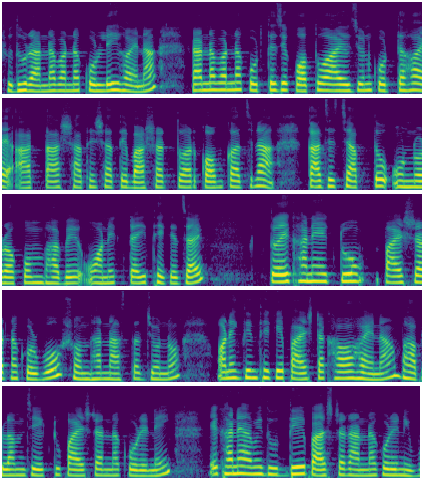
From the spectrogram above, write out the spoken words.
শুধু রান্না বান্না করলেই হয় না। রান্না বান্না করতে যে কত আয়োজন করতে হয়, আর তার সাথে সাথে বাসার তো আর কম কাজ না, কাজের চাপ তো অন্যরকমভাবে অনেকটাই থেকে যায়। তো এখানে একটু পায়েস রান্না করব সন্ধ্যার নাস্তার জন্য। অনেক দিন থেকে পায়েসটা খাওয়া হয় না, ভাবলাম যে একটু পায়েস রান্না করে নেই। এখানে আমি দুধ দিয়েই পায়েসটা রান্না করে নিব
